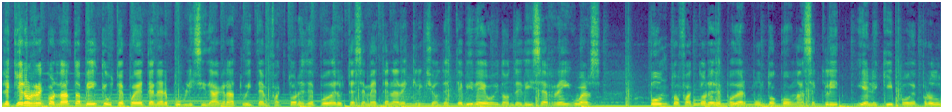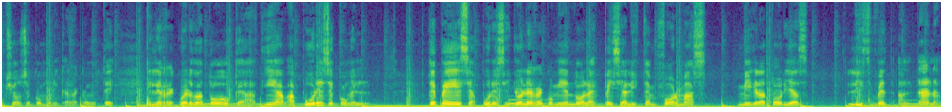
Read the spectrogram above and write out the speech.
Le quiero recordar también que usted puede tener publicidad gratuita en Factores de Poder. Usted se mete en la descripción de este video y donde dice Rewards factoresdepoder.com hace clic y el equipo de producción se comunicará con usted. Y les recuerdo a todos que apúrense con el TPS, apúrense. Yo les recomiendo a la especialista en formas migratorias Lisbeth Aldana.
